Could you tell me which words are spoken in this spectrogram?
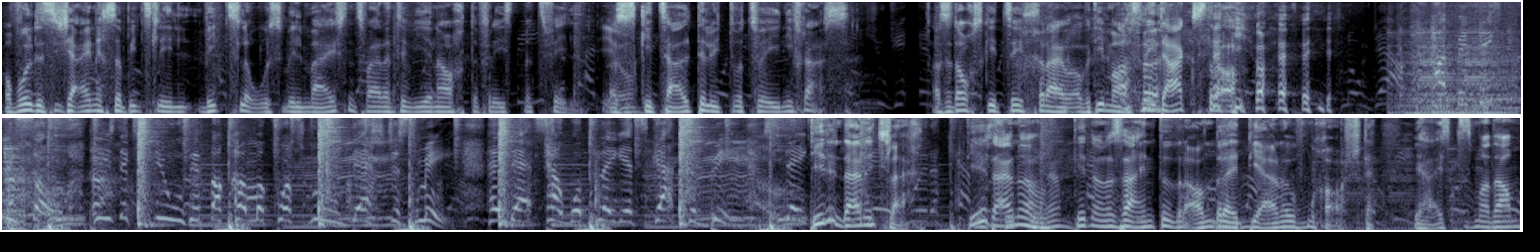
Obwohl, das ist ja eigentlich so ein bisschen witzlos, weil meistens während der Weihnachten frisst man zu viel. Ja. Also es gibt selten Leute, die zu wenig fressen. Also doch, es gibt sicher auch, aber die machen es nicht extra. I've been excuse if I come across rude, that's just me. And that's how a player's got to be. Stay Die sind auch nicht schlecht. Die hat auch noch, ja. die hat noch das eine oder andere hat die auch noch auf dem Kasten. Wie heisst das, Madame?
